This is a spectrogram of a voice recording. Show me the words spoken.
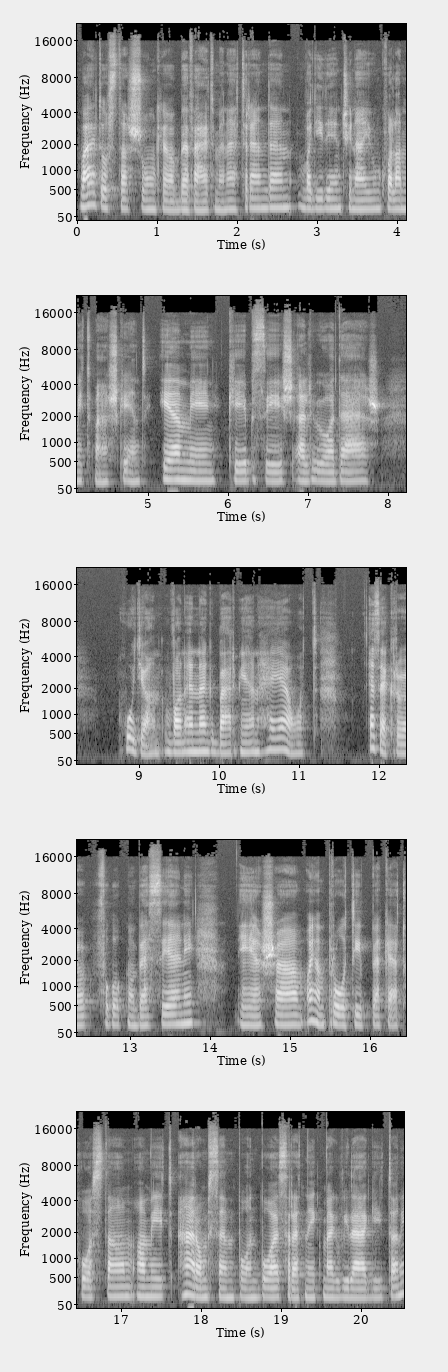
Változtassunk-e a bevált menetrenden, vagy idén csináljunk valamit másként? Élmény, képzés, előadás. Hogyan? Van ennek bármilyen helye ott? Ezekről fogok ma beszélni, és olyan pro tippeket hoztam, amit három szempontból szeretnék megvilágítani.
